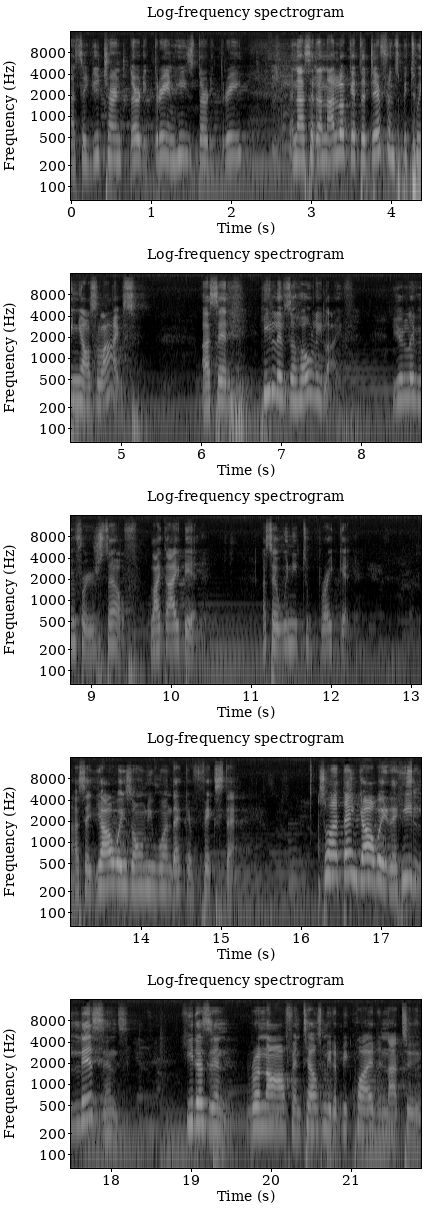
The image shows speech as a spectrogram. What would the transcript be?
I said, You turned 33 and he's 33. And I said, And I look at the difference between y'all's lives. I said, He lives a holy life. You're living for yourself, like I did. I said, We need to break it. I said, Yahweh's the only one that can fix that. So I thank Yahweh that He listens. He doesn't run off and tells me to be quiet and not to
